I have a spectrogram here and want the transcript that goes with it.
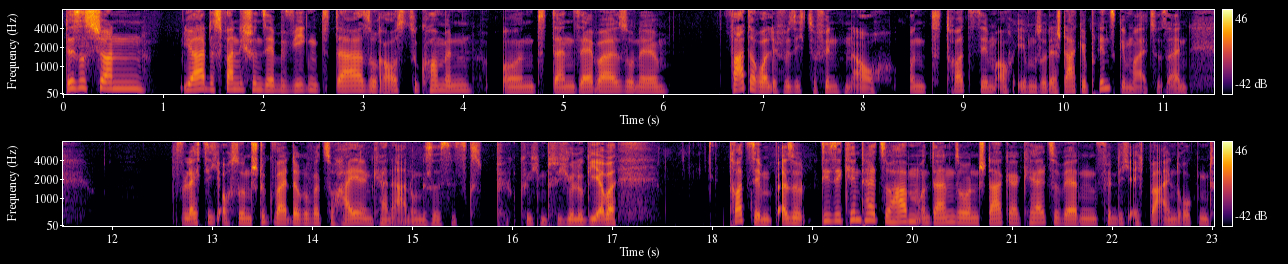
Das ist schon ja, das fand ich schon sehr bewegend, da so rauszukommen und dann selber so eine Vaterrolle für sich zu finden auch und trotzdem auch eben so der starke Prinz gemalt zu sein. Vielleicht sich auch so ein Stück weit darüber zu heilen, keine Ahnung, das ist jetzt Küchenpsychologie, aber trotzdem, also diese Kindheit zu haben und dann so ein starker Kerl zu werden, finde ich echt beeindruckend.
